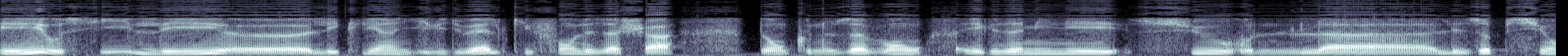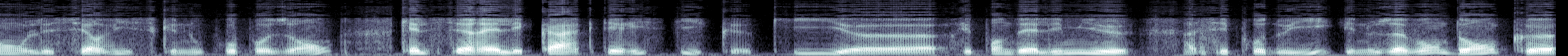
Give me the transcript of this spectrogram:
et aussi les, euh, les clients individuels qui font les achats. Donc nous avons examiné sur la, les options, les services que nous proposons, quelles seraient les caractéristiques qui euh, répondaient les mieux à ces produits? Et nous avons donc euh,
